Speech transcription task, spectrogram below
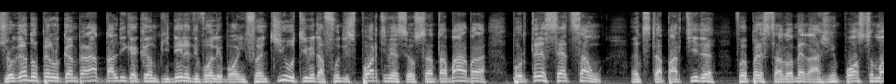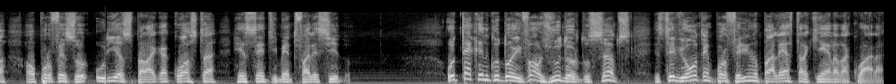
Jogando pelo campeonato da Liga Campineira de Voleibol Infantil, o time da Fundo Esporte venceu Santa Bárbara por 3 sets a 1. Antes da partida, foi prestada homenagem póstuma ao professor Urias Braga Costa, recentemente falecido. O técnico Doival Júnior dos Santos esteve ontem proferindo palestra aqui em Araraquara.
